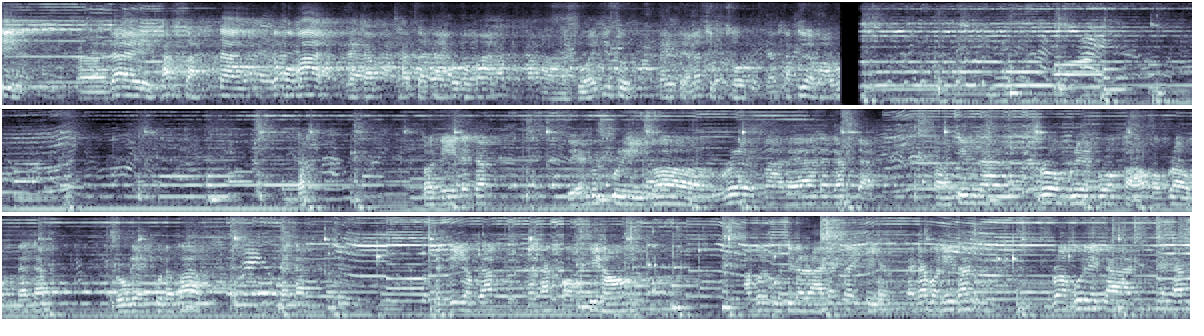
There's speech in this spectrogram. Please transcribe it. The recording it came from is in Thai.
ได้คัดสรรนางนพมาศนะครับคัดสรรนางนพมาศอ่าสวยที่สุดในแต่ละชุมชนนะครับเพื่อมาร่วมครับตอนนี้นะครับเสียงดนตรีก็เริ่มมาแล้วนะครับจ ทีมงานโรงเรียนบัวขาวของเรานะครับ โรงเรียนคุณภาพนะครับเป็นที่ยอมรับนะครับของพี่น้องอำเภอกุชินารายและใกล้เคียงนะครับ วันนี้ท่านรองผู้บริการนะครับ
